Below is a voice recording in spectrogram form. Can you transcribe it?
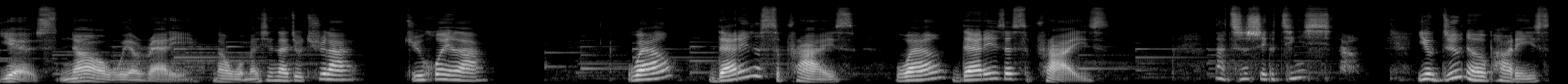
Yes, now we are ready. 那我们现在就去啦，聚会啦。Well, that is a surprise. Well, that is a surprise. 那真是一个惊喜呢。You do know parties.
